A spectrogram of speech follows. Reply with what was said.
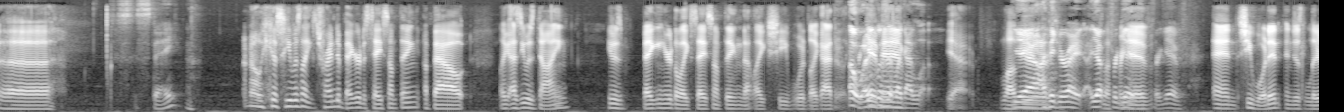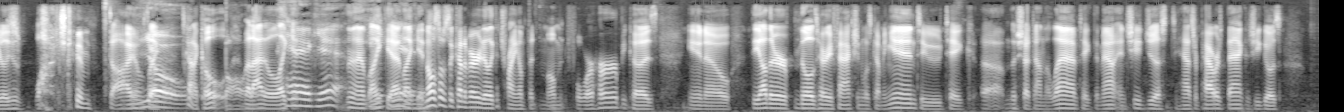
Uh stay? No because he was like trying to beg her to say something about like as he was dying he was begging her to like say something that like she would like either like oh forgive was him, it like I love yeah love yeah I think you're right yep forgive forgive. forgive and she wouldn't and just literally just watched him die. I was Yo. like, it's kind of cold, but I like it. yeah I like it. I like it. And also, it's a kind of very like a triumphant moment for her because, you know, the other military faction was coming in to take um, the shut down the lab, take them out, and she just has her powers back and she goes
